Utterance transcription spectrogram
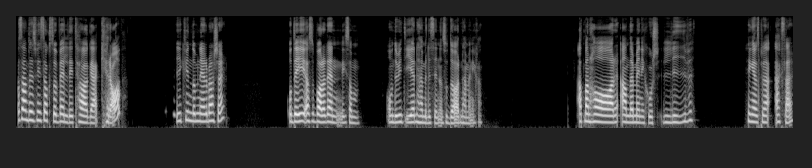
Och samtidigt finns det också väldigt höga krav i kvinnodominerade branscher. Och det är alltså bara den, liksom, om du inte ger den här medicinen så dör den här människan. Att man har andra människors liv hängandes på axlar.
